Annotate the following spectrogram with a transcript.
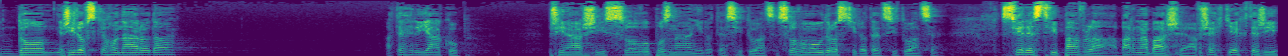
do židovského národa. A tehdy Jakub přináší slovo poznání do té situace, slovo moudrosti do té situace svědectví Pavla a Barnabáše a všech těch, kteří,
